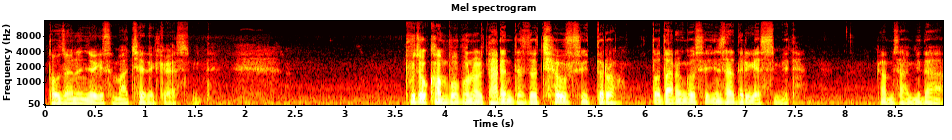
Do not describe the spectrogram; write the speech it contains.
도전은 여기서 마쳐야 될 것 같습니다. 부족한 부분을 다른 데서 채울 수 있도록 또 다른 곳에 인사드리겠습니다. 감사합니다.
